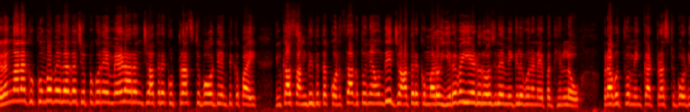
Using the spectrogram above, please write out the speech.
తెలంగాణకు కుంభమేళాగా చెప్పుకునే మేడారం జాతరకు ట్రస్ట్ బోర్డు ఎంపికపై ఇంకా సందిగ్ధత కొనసాగుతూనే ఉంది. జాతరకు మరో ఇరవై ఏడు రోజులే మిగిలి ఉన్న నేపథ్యంలో ప్రభుత్వం ఇంకా ట్రస్ట్ బోర్డు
